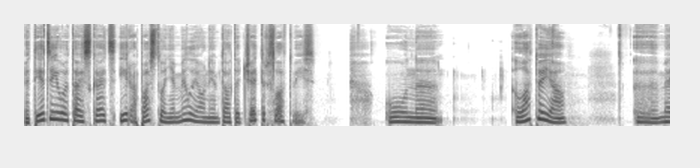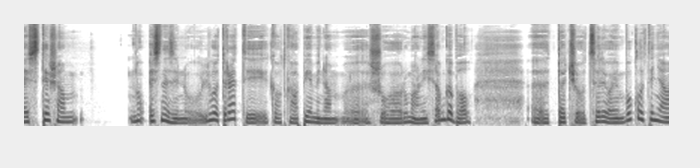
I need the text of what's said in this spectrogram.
bet iedzīvotāju skaits ir ap 8 miljoniem, tātad 4 Latvijas. Un Latvijā eh, mēs tiešām, nu, es nezinu, ļoti reti kaut kā pieminam eh, šo Rumānijas apgabalu, eh, taču ceļojuma bukletiņā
